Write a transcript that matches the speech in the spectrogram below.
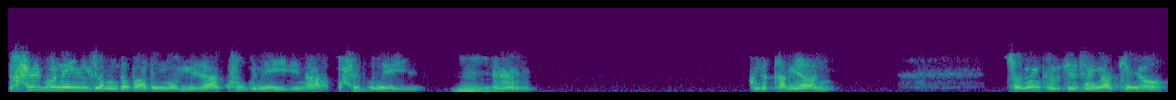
8분의 1 정도 받은 겁니다. 9분의 1이나 8분의 1. 예, 예. 그렇다면 저는 그렇게 생각해요.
